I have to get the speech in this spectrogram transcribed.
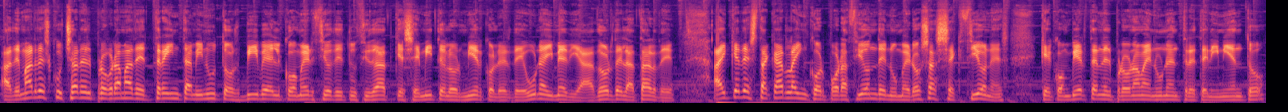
además de escuchar el programa de 30 minutos Vive el Comercio de tu ciudad que se emite los miércoles de una y media a 2 de la tarde, hay que destacar la incorporación de numerosas secciones que convierten el programa en un entretenimiento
